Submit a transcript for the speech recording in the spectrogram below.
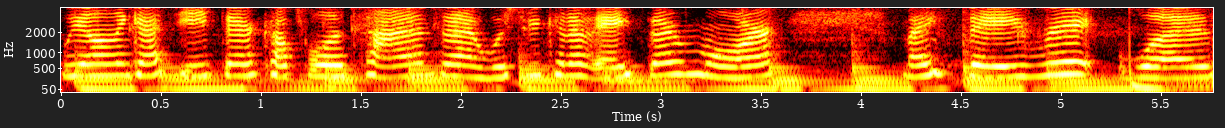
We only got to eat there a couple of times and I wish we could have ate there more. My favorite was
